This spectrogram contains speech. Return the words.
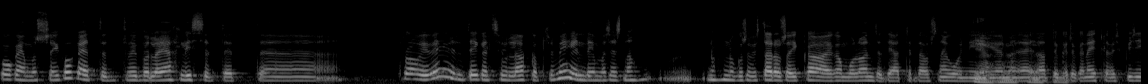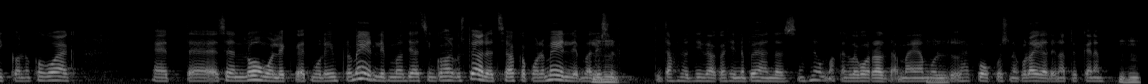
kogemus sai kogetud, võib-olla jah, lihtsalt, et äh, proovi veel, tegelikult sulle hakkab see meeldima, sest noh, noh, nagu sa vist aru said ka, ega mul on see teatritaust nagunii ja, ja, ja natuke niisugune näitlemispisik olnud kogu aeg et eh, see on loomulik, et mulle impro meeldib, ma teadsin kohe algusest peale, et see hakkab mulle meeldima mm, -hmm. lihtsalt ei tahtnud nii väga sinna pühendada, sest noh, no ma hakkan seda korraldama ja mul mm -hmm. läheb fookus nagu laiali natukene mm. -hmm.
